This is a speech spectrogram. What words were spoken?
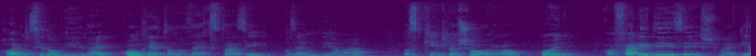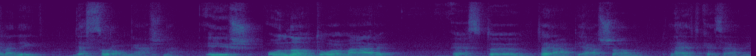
halucinogének, konkrétan az extázi, az MDMA, az képes arra, hogy a felidézés megjelenik, de szorongás nem. És onnantól már ezt terápiásan lehet kezelni,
